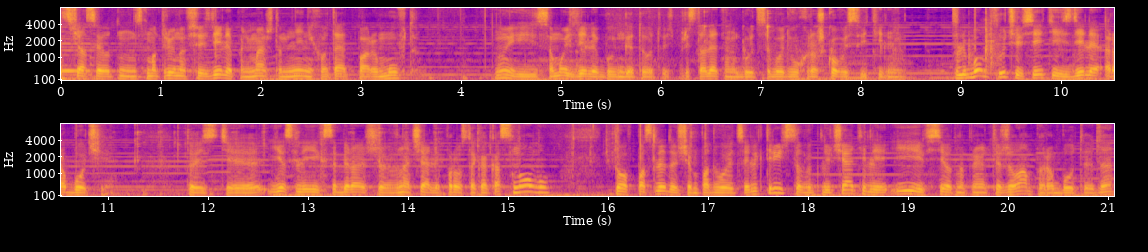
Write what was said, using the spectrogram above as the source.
Сейчас я вот смотрю на все изделие, понимаю, что мне не хватает пары муфт ну и само изделие будет готово. То есть представлять оно будет собой двухрожковый светильник. В любом случае все эти изделия рабочие. То есть э, если их собираешь вначале просто как основу, то в последующем подводится электричество, выключатели и все, вот, например, те же лампы работают. Да?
